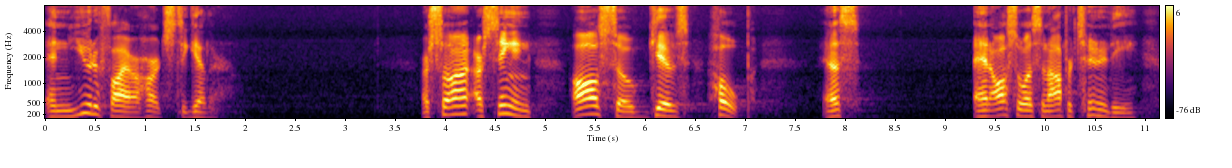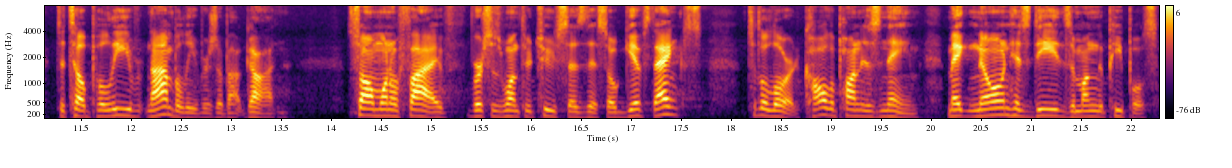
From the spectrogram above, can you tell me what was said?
and unify our hearts together. Our, song, our singing also gives hope. Us, and also us an opportunity to tell non believers about God. Psalm 105, verses 1 through 2 says this So give thanks to the Lord, call upon his name, make known his deeds among the peoples,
